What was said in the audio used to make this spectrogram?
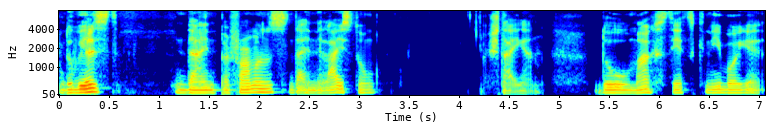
du willst deine Performance, deine Leistung steigern. Du machst jetzt Kniebeuge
